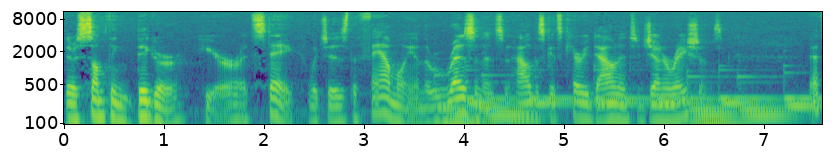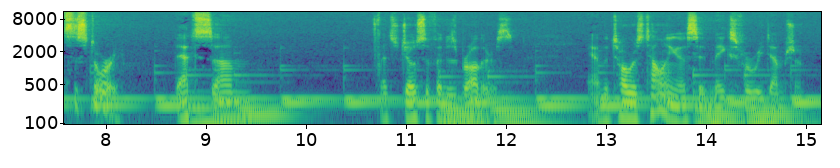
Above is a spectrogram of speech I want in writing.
there's something bigger here at stake, which is the family and the resonance and how this gets carried down into generations. That's the story. That's um, that's Joseph and his brothers. And the Torah is telling us it makes for redemption.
